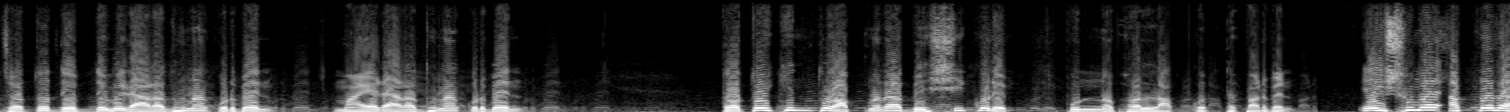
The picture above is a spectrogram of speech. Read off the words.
যত দেবদেবীর আরাধনা করবেন, মায়ের আরাধনা করবেন, ততই কিন্তু আপনারা বেশি করে পুণ্যফল লাভ করতে পারবেন। এই সময় আপনারা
